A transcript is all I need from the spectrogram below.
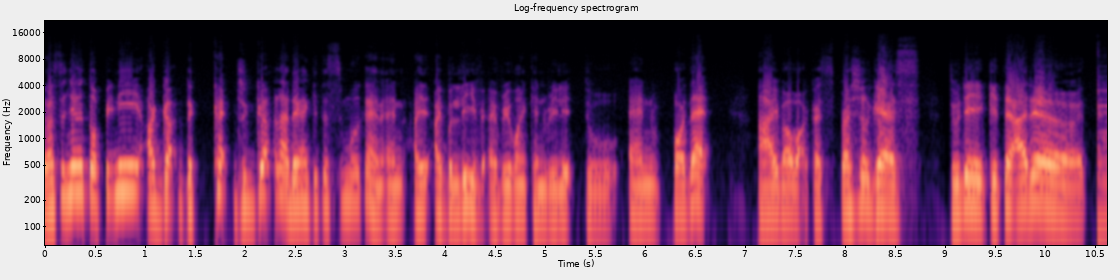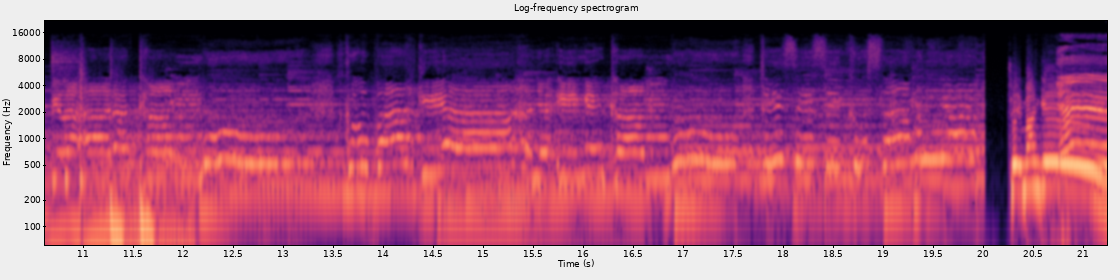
Rasanya topik ni agak dekat jugalah dengan kita semua kan and I I believe everyone can relate to and for that I bawakan special guest. Today kita ada Bila Cik Manggis. Yay!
